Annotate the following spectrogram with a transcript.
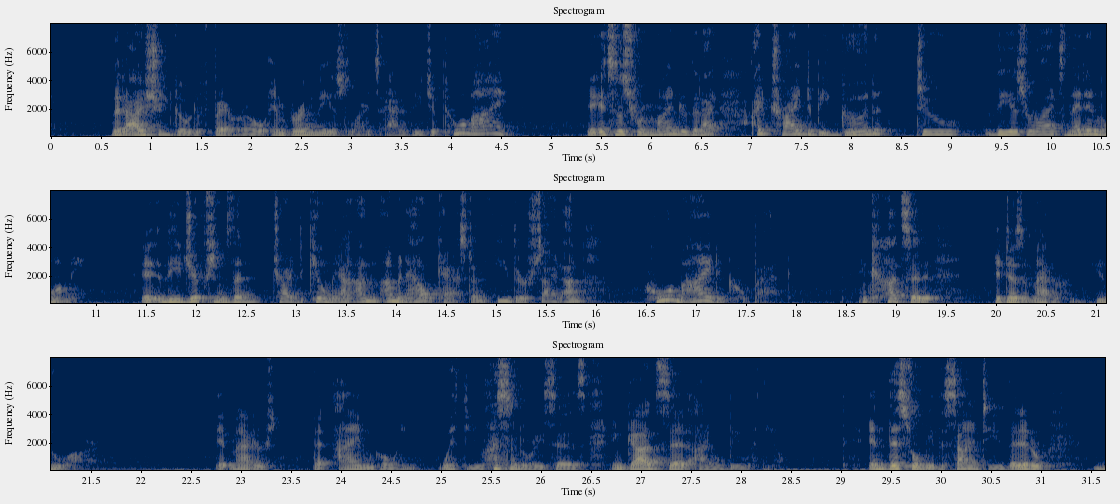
That I should go to Pharaoh and bring the Israelites out of Egypt. Who am I? It's this reminder that I, I tried to be good to the Israelites and they didn't want me. Uh, the Egyptians then tried to kill me. I, I'm, I'm an outcast on either side. I'm, who am I to go back? And God said, it, it doesn't matter who you are. It matters that I'm going with you. Listen to what he says. And God said, I will be with you. And this will be the sign to you that it,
